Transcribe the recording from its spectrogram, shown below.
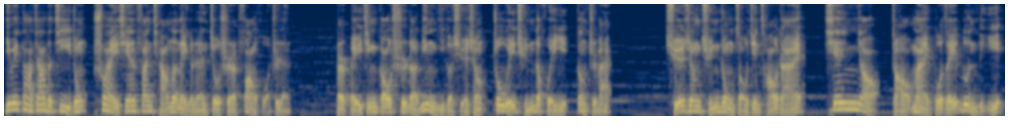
因为大家的记忆中率先翻墙的那个人就是放火之人，而北京高师的另一个学生周维群的回忆更直白：学生群众走进曹宅，先要。找卖国贼论理，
